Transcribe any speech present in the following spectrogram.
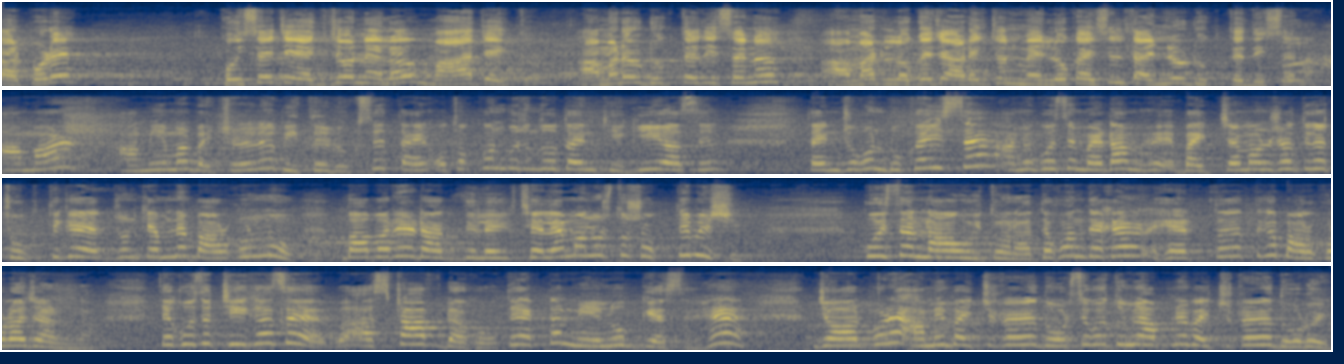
তারপরে কইছে যে একজন এলো মা যাইতো। আমারও ঢুকতে দিছে না আমার লোকে যে আরেকজন মেয়ে লোক আইছিল তাইনেও ঢুকতে দিছে না। আমার আমি আমার বাচ্চারা ভিতরে ঢুকছে তাই অতক্ষণ পর্যন্ত তাই ঠিকই আছে তাই যখন ঢুকাইছে আমি কইছি ম্যাডাম বাচ্চা মানুষের থেকে চোখ থেকে একজন কেমনে বার করব বাবারে ডাক দিলে ছেলে মানুষ তো শক্তি বেশি। কইছে, না, হইতো না। তখন দেখে হেড থেকে বার করা যান না। তো কইছে, ঠিক আছে স্টাফ ডাকো। তো একটা মেলুক গেছে হ্যাঁ? যাওয়ার পরে আমি বাচ্চাটারে ধরছি তুমি আপনার বাচ্চাটারে ধরোই।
